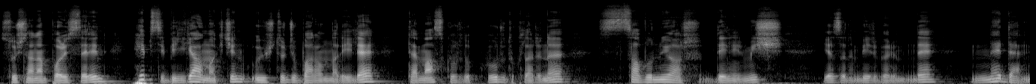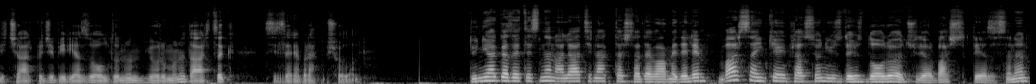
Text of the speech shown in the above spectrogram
Suçlanan polislerin hepsi bilgi almak için uyuşturucu baronları ile temas kurduk, kurduklarını savunuyor denilmiş yazının bir bölümünde nedenli çarpıcı bir yazı olduğunun yorumunu da artık sizlere bırakmış olalım. Dünya Gazetesi'nden Alaaddin Aktaş'la devam edelim. Varsayın ki enflasyon %100 doğru ölçülüyor başlıklı yazısının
